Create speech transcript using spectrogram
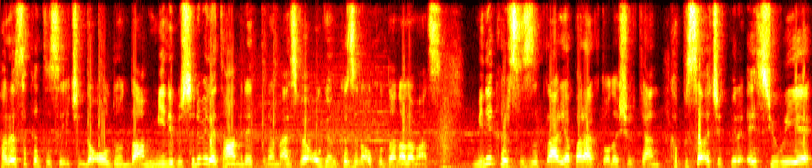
para sıkıntısı içinde olduğundan minibüsünü bile tamir ettiremez ve o gün kızını okuldan alamaz. Minik hırsızlıklar yaparak dolaşırken kapısı açık bir SUV'ye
